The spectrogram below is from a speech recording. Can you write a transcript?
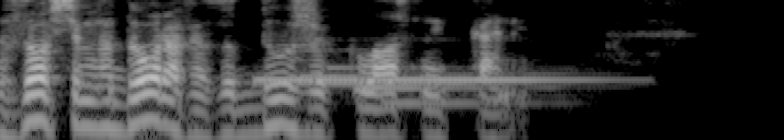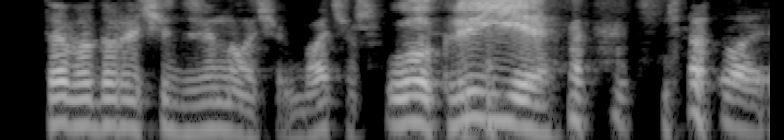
Зовсім недорого за дуже класний камінь. Тебе, до речі, дзвіночок, бачиш? О, клює. Давай.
